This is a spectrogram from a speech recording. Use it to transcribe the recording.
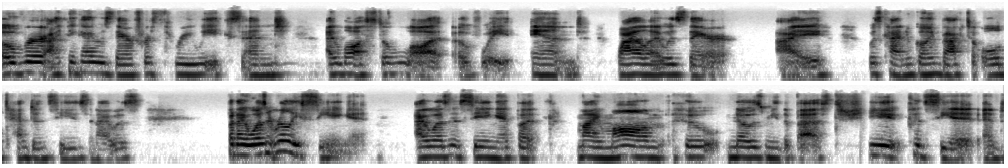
over, I think I was there for three weeks and mm-hmm. I lost a lot of weight. And while I was there, I was kind of going back to old tendencies and I was, but I wasn't really seeing it. I wasn't seeing it, but my mom, who knows me the best, she could see it and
